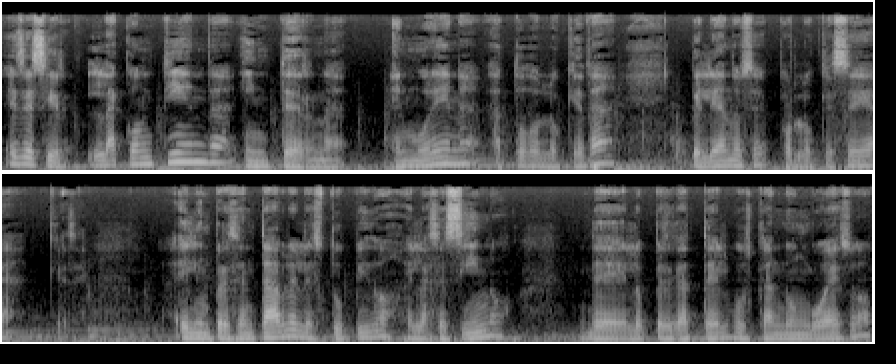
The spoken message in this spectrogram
Es decir, la contienda interna en Morena a todo lo que da peleándose por lo que sea, que sea. El impresentable, el estúpido, el asesino de López Gatel buscando un hueso,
